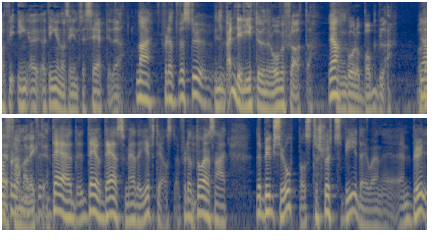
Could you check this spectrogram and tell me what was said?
At, at ingen av oss er interessert i det. Nei, for at hvis du Veldig lite under overflata Ja. som går og bobler. Og ja, det er faen meg viktig. det, er, det er jo det som er det giftigste. For da er det sånn her Det bygger seg opp, og til slutt så blir det jo en, en byll.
